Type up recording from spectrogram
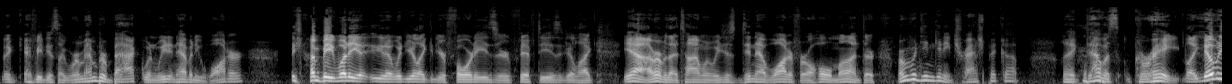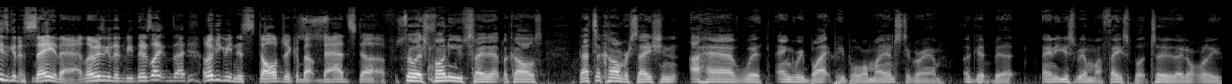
Like, I mean, it's like remember back when we didn't have any water. I mean, what do you, you know, when you're like in your 40s or 50s and you're like, yeah, I remember that time when we just didn't have water for a whole month, or remember we didn't get any trash pickup? Like, that was great. Like, nobody's to say that. Nobody's to be, there's like, I don't know if you can be nostalgic about bad stuff. So it's funny you say that because that's a conversation I have with angry black people on my Instagram a good bit, and it used to be on my Facebook too. They don't really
